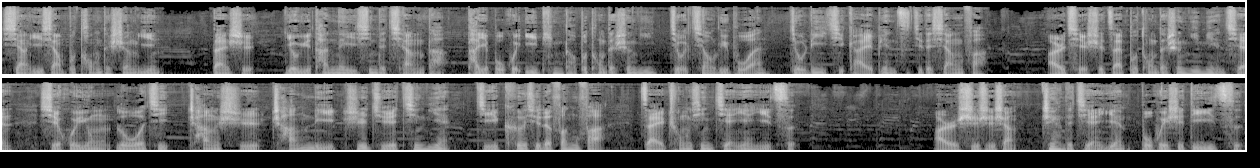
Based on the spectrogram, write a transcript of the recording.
想一想不同的声音。但是，由于他内心的强大，他也不会一听到不同的声音就焦虑不安，就立即改变自己的想法。而且是在不同的声音面前，学会用逻辑、常识、常理、直觉、经验及科学的方法，再重新检验一次。而事实上，这样的检验不会是第一次，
